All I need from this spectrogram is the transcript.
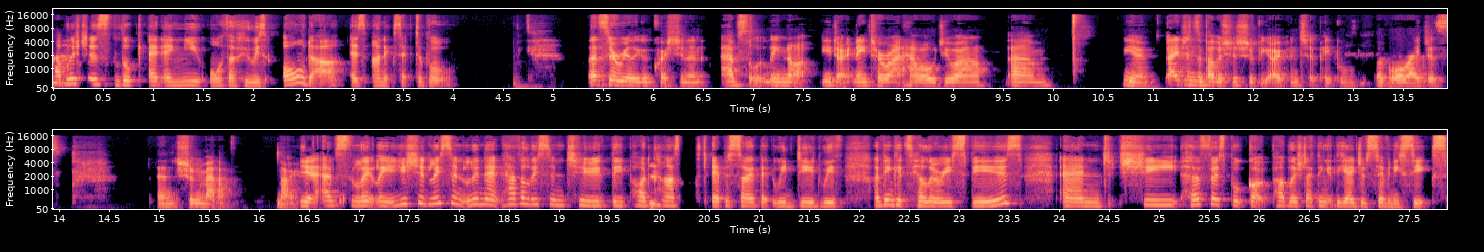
publishers look at a new author who is older as unacceptable?" That's a really good question, and absolutely not. You don't need to write how old you are. Um, you know, agents and publishers should be open to people of all ages, and it shouldn't matter no. Yeah, absolutely. You should listen, Lynette, have a listen to the podcast episode that we did with, I think it's Hilary Spears. And she, her first book got published, I think, at the age of 76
